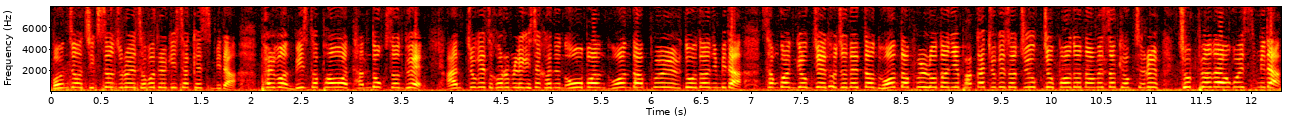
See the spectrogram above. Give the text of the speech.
먼저 직선주로에 접어들기 시작했습니다. 8번 미스터 파워 단독 선두에 안쪽에서 걸음을 내기 시작하는 5번 원더풀 노던입니다. 3관 경주에 도전했던 원더풀 노던이 바깥쪽에서 쭉쭉 뻗어나오면서 격차를 좁혀 나오고 있습니다.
